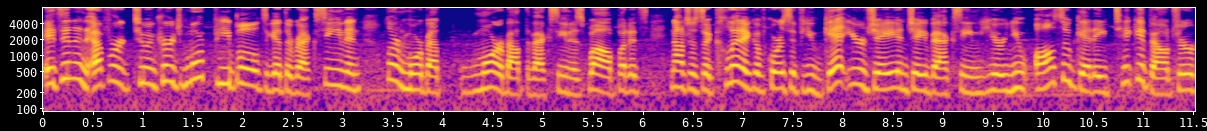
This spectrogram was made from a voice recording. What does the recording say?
It's in an effort to encourage more people to get their vaccine and learn more about more about the vaccine as well. But it's not just a clinic. Of course, if you get your J&J vaccine here, you also get a ticket voucher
